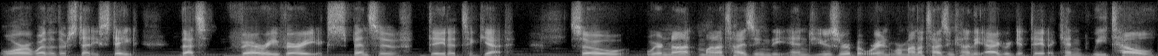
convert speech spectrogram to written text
or whether they're steady state. That's very, very expensive data to get. So we're not monetizing the end user, but we're in, we're monetizing kind of the aggregate data. Can we tell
